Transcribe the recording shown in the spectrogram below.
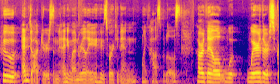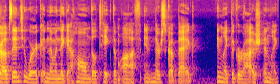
who and doctors and anyone really who's working in like hospitals, how they'll w- wear their scrubs into work and then when they get home, they'll take them off in their scrub bag in like the garage and like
